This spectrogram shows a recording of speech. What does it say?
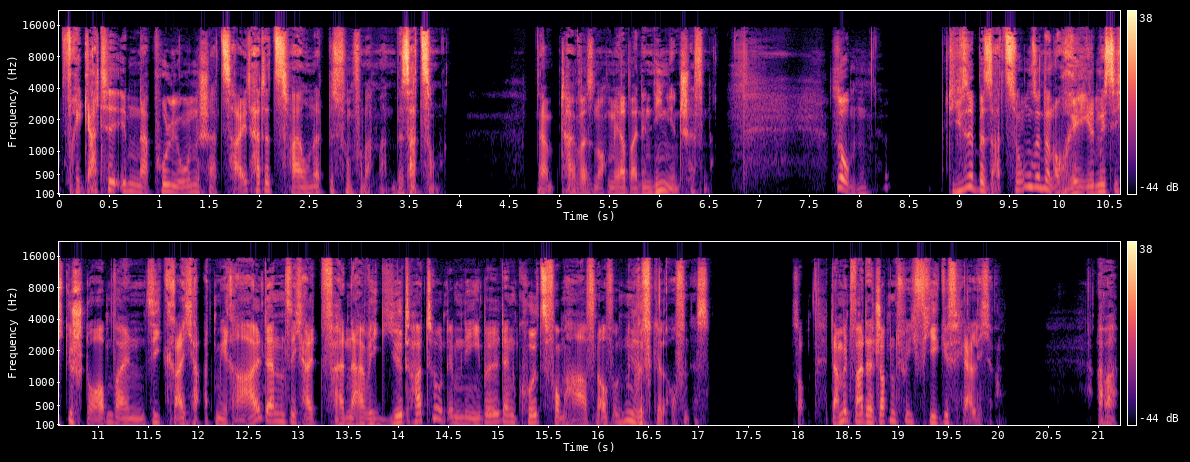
Fregatte im napoleonischer Zeit hatte 200 bis 500 Mann Besatzung. Ja, teilweise noch mehr bei den Linienschiffen. So, diese Besatzungen sind dann auch regelmäßig gestorben, weil ein siegreicher Admiral dann sich halt vernavigiert hatte und im Nebel dann kurz vom Hafen auf irgendein Riff gelaufen ist. So, damit war der Job natürlich viel gefährlicher. Aber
